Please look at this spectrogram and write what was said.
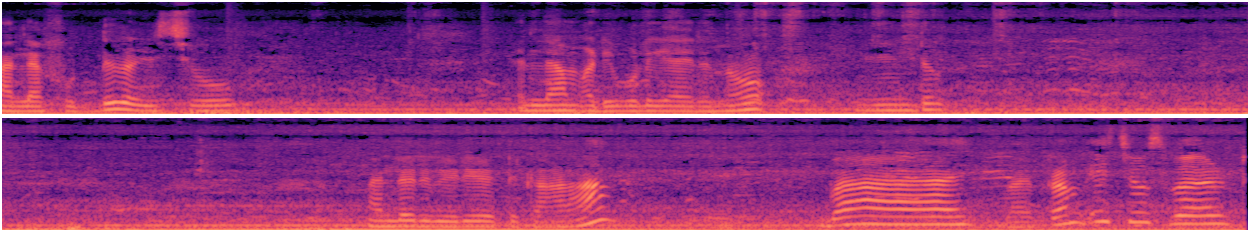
നല്ല ഫുഡ് കഴിച്ചു. എല്ലാം അടിപൊളിയായിരുന്നു. വീണ്ടും നല്ലൊരു വീഡിയോ ആയിട്ട് കാണാം. Bye bye from Ichu's world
